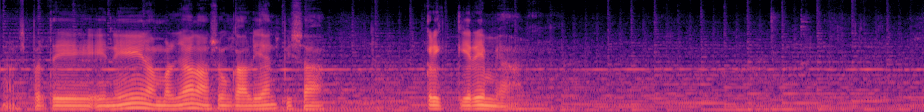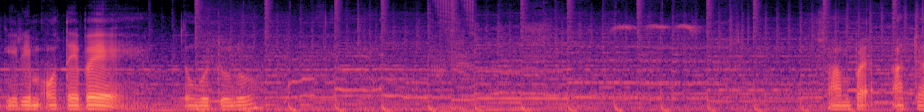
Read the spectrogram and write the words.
Nah seperti ini nomornya langsung kalian bisa klik kirim ya. Kirim OTP tunggu dulu. Sampai ada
